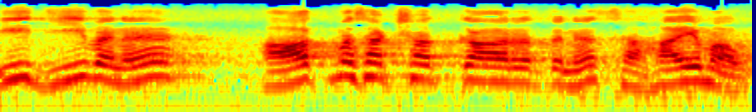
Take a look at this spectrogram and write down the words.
ഈ ജീവന് ആത്മസാക്ഷാത്കാരത്തിന് സഹായമാവും.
